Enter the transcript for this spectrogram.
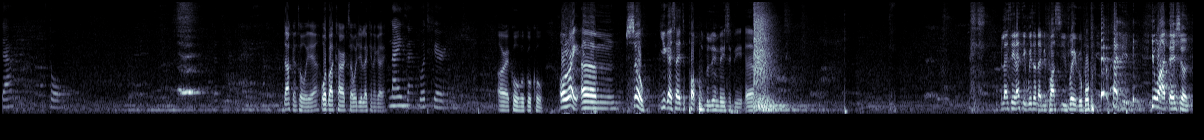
Dark, tall. Dark and tall, yeah? What about character? What do you like in a guy? Nice and God fearing. All right, cool, cool, cool, cool. All right, um, so you guys had to pop the balloon basically. Um, I say that's the wizard that be pass you before you go pop? you want attention.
